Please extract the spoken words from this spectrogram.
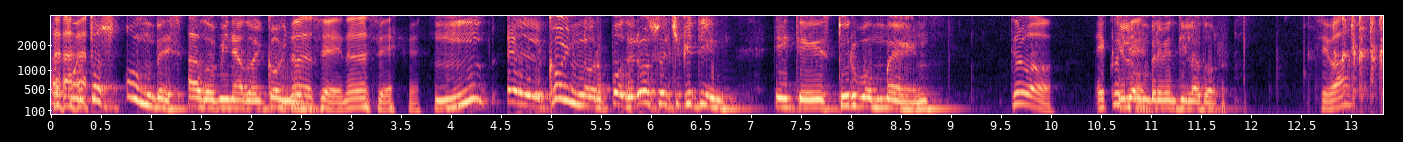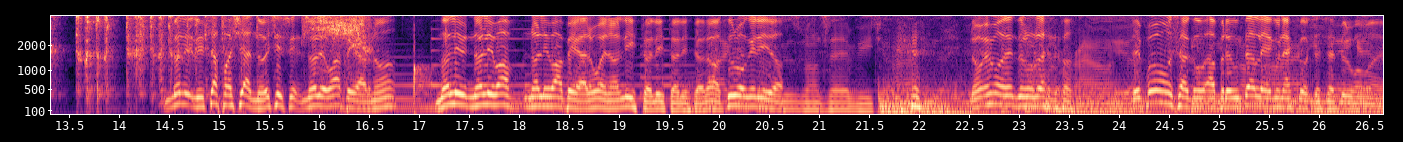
¿A cuántos hombres ha dominado el Coinor? No lo sé, no lo sé. ¿Mm? El Coinor, poderoso el chiquitín. Este es Turbo Man, Turbo, el escuche, hombre ventilador. ¿se va? No le, está fallando, ese se- no le va a pegar, ¿no? No le, no le va, no le va a pegar. Bueno, listo, listo, listo. No, Turbo querido. Nos vemos dentro de un rato. Después vamos a, a preguntarle algunas cosas a Turbo Man.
